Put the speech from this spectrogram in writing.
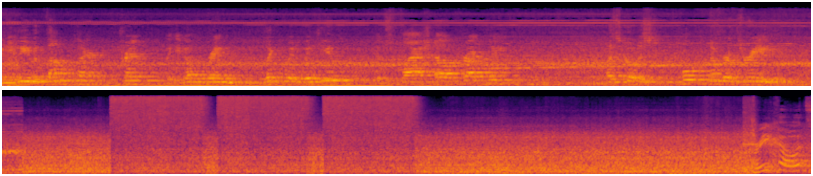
When you leave a thumbprint, but you don't bring liquid with you, it's flashed out correctly. Let's go to coat number three. Three coats.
